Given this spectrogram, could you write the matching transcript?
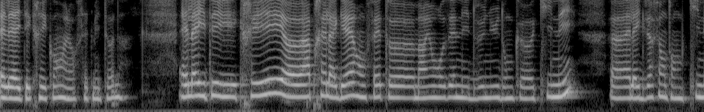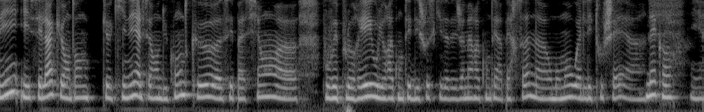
elle a été créée quand alors cette méthode? Elle a été créée euh, après la guerre en fait. Marion Rosen est devenue donc kiné euh, elle a exercé en tant que kiné et c'est là qu'en tant que kiné, elle s'est rendue compte que euh, ses patients euh, pouvaient pleurer ou lui raconter des choses qu'ils n'avaient jamais racontées à personne au moment où elle les touchait. D'accord. Et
